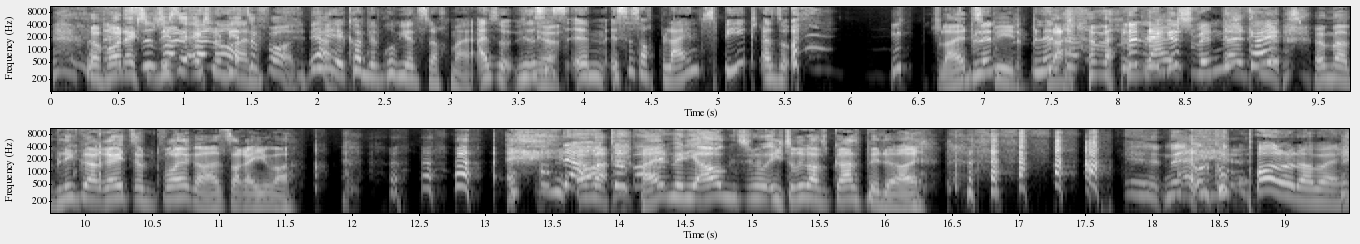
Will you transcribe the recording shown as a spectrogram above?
Sofort explodiert, du, schon explodiert verloren. sofort. Nee, nee, komm, wir probieren es nochmal. Also, ist, Ja. es, ähm, ist es auch Blind Speed? Also, Blind Blind- Speed. blinde- Blind- blinde Blind- Geschwindigkeit? Hör mal, Blinker rechts und Vollgas, sag ich immer. der Hör mal, halt mir die Augen zu, ich drücke aufs Gaspedal. Mit, und gucken Porno dabei.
